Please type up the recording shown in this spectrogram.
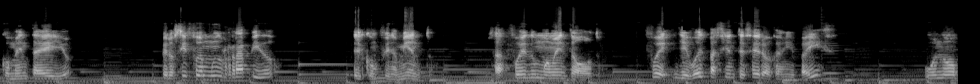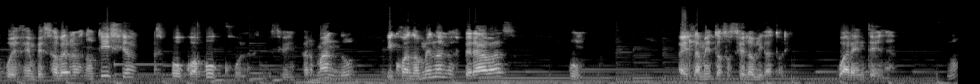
comenta ello. Pero sí fue muy rápido el confinamiento. O sea, fue de un momento a otro. Fue, llegó el paciente cero acá en mi país. Uno pues empezó a ver las noticias, poco a poco, la gente se iba enfermando. Y cuando menos lo esperabas, ¡pum! Aislamiento social obligatorio. Cuarentena. ¿no?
